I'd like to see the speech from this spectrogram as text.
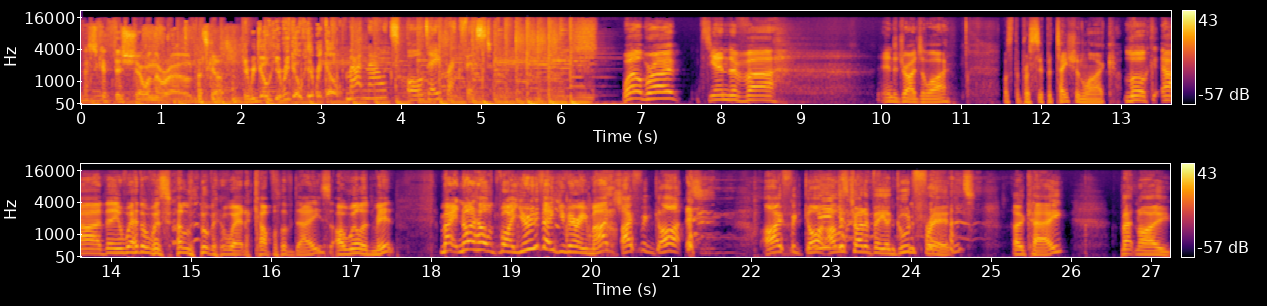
Let's get this show on the road. Let's go. Here we go, here we go, here we go. Matt and Alex all day breakfast. Well, bro, it's the end of uh, end of dry July. What's the precipitation like? Look, uh, the weather was a little bit wet a couple of days, I will admit. Mate, not helped by you, thank you very much. I forgot. I forgot. I was trying to be a good friend. Okay. Matt and I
